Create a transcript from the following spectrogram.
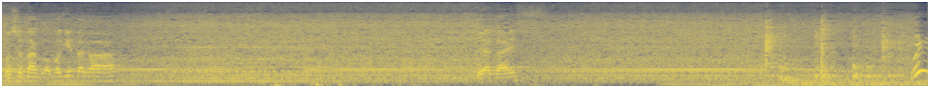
Masih takut apa kita kah ya guys. Wih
